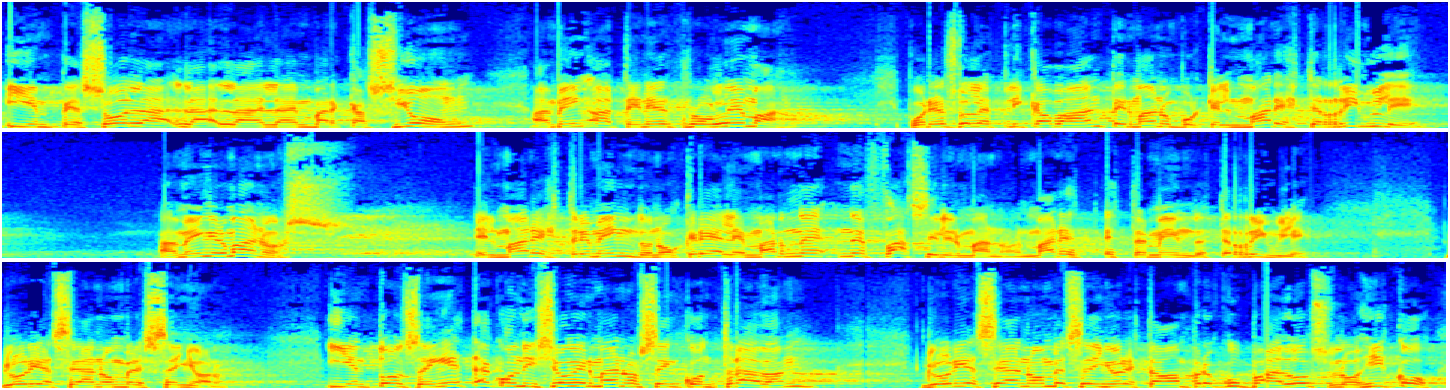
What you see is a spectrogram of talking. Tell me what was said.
y empezó la, la, la embarcación, amén, a tener problemas. Por eso le explicaba antes, hermano, porque el mar es terrible. Amén, hermanos. El mar es tremendo, no crea, el mar no es, fácil, hermano. El mar es, tremendo, es terrible. Gloria sea nombre del Señor. Y entonces en esta condición, hermanos, se encontraban. Gloria sea nombre Señor, estaban preocupados, lógico.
